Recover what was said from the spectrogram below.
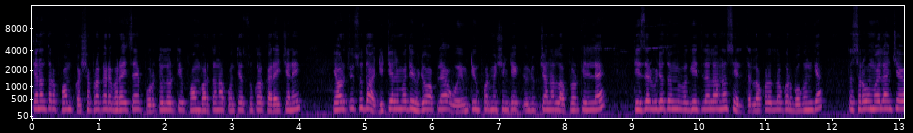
त्यानंतर फॉर्म कशाप्रकारे भरायचा आहे पोर्टलवरती फॉर्म भरताना कोणत्या चुका करायच्या नाही यावरती सुद्धा डिटेलमध्ये व्हिडिओ आपल्या O M T information tech YouTube चॅनलला अपलोड केलेला आहे. ते जर व्हिडिओ तुम्ही बघितलेला नसेल तर लवकरात लवकर बघून घ्या. तर सर्व महिलांच्या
